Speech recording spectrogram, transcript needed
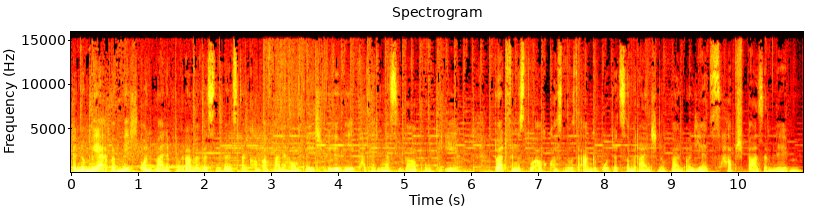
Wenn du mehr über mich und meine Programme wissen willst, dann komm auf meine Homepage www.katharinasiebauer.de. Dort findest du auch kostenlose Angebote zum Reinschnuppern und jetzt hab Spaß im Leben.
